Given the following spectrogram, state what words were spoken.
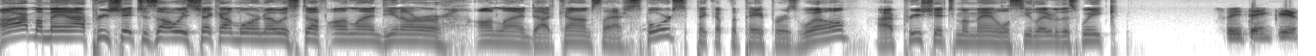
All right, my man. I appreciate you as always. Check out more Noah's stuff online, dnronline.com slash sports. Pick up the paper as well. I appreciate you, my man. We'll see you later this week. Sweet, thank you.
